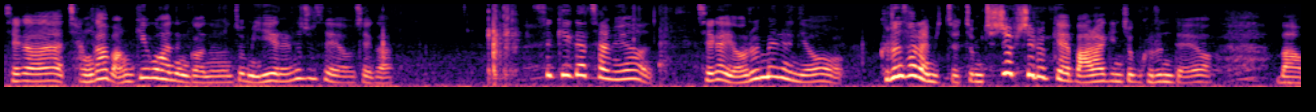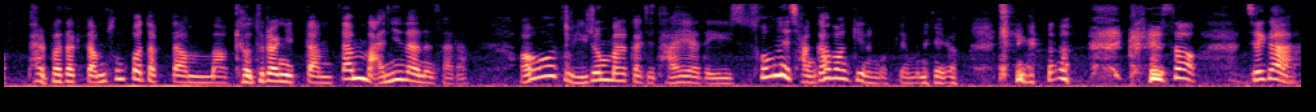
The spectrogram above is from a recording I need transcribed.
제가 장갑 안 끼고 하는 거는 좀 이해를 해주세요. 제가 습기가 차면 제가 여름에는요 그런 사람 있죠. 좀 추접스럽게 말하긴 좀 그런데요. 막 발바닥 땀, 손바닥 땀, 막 겨드랑이 땀, 땀 많이 나는 사람. 아우 또 이런 말까지 다 해야 돼. 이 손에 장갑 안 끼는 것 때문에요. 제가 그래서 제가.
